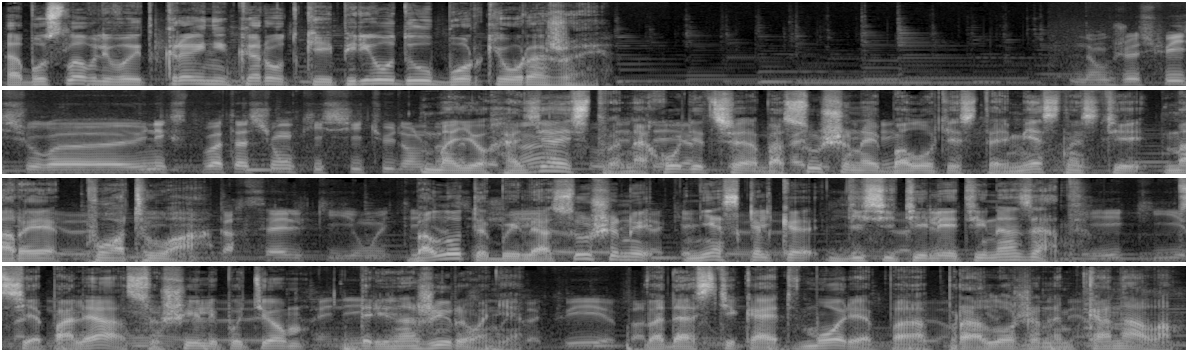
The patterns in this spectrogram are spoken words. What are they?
обуславливает крайне короткие периоды уборки урожая. Мое хозяйство находится в осушенной болотистой местности Маре Пуатуа. Болота были осушены несколько десятилетий назад. Все поля осушили путем дренажирования. Вода стекает в море по проложенным каналам.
